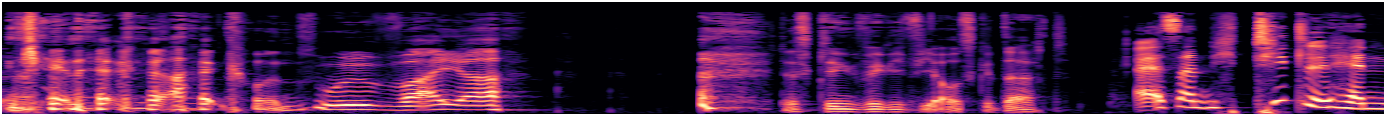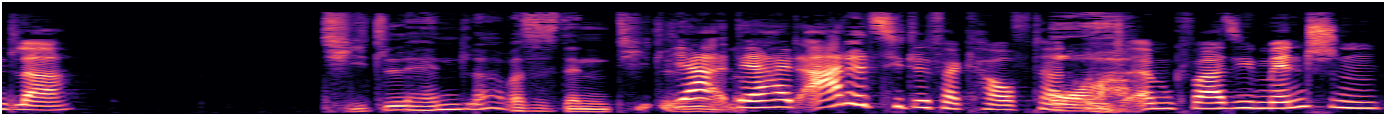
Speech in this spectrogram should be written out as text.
Generalkonsul Weyer. Das klingt wirklich wie ausgedacht. Er ist ein Titelhändler. Titelhändler? Was ist denn ein Titelhändler? Ja, der halt Adelstitel verkauft hat oh. und ähm, quasi Menschen.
